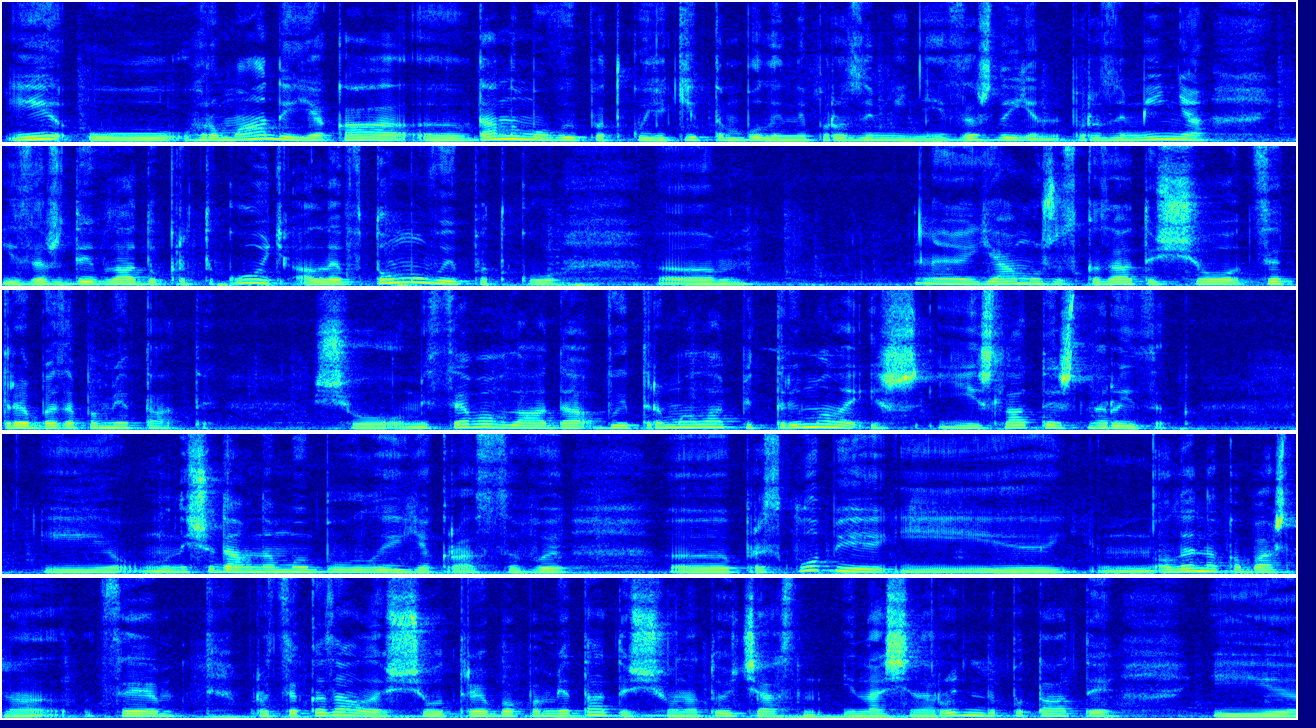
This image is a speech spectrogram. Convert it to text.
І у громади, яка е, в даному випадку, які б там були непорозуміння, і завжди є непорозуміння, і завжди владу критикують, але в тому випадку е, е, я можу сказати, що це треба запам'ятати, що місцева влада витримала, підтримала і йшла теж на ризик. І нещодавно ми були якраз в е, прес-клубі, і Олена Кабашна це, про це казала, що треба пам'ятати, що на той час і наші народні депутати, і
